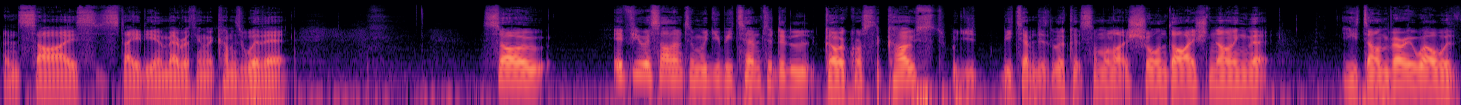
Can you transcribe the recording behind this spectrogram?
and size, stadium, everything that comes with it. So, if you were Southampton, would you be tempted to go across the coast? Would you be tempted to look at someone like Sean Dyche, knowing that he's done very well with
